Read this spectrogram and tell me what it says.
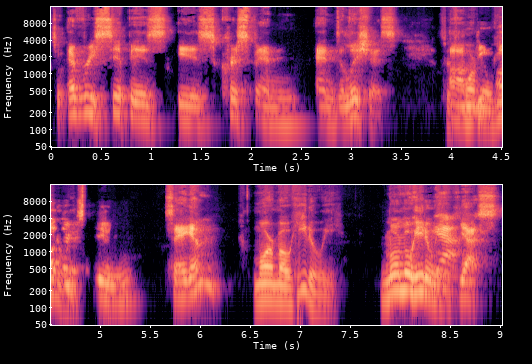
So every sip is is crisp and and delicious. So it's Um, more the other two, say again. more mojito-y. More mojito Yeah. yes.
